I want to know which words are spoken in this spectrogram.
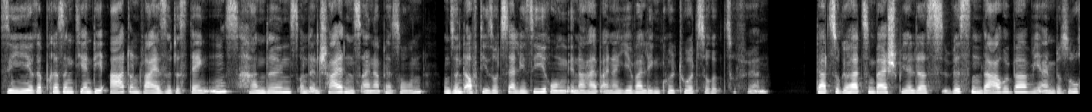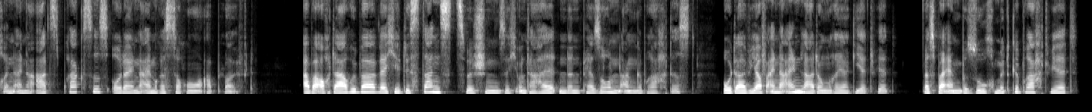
Sie repräsentieren die Art und Weise des Denkens, Handelns und Entscheidens einer Person und sind auf die Sozialisierung innerhalb einer jeweiligen Kultur zurückzuführen. Dazu gehört zum Beispiel das Wissen darüber, wie ein Besuch in einer Arztpraxis oder in einem Restaurant abläuft. Aber auch darüber, welche Distanz zwischen sich unterhaltenden Personen angebracht ist oder wie auf eine Einladung reagiert wird, was bei einem Besuch mitgebracht wird,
